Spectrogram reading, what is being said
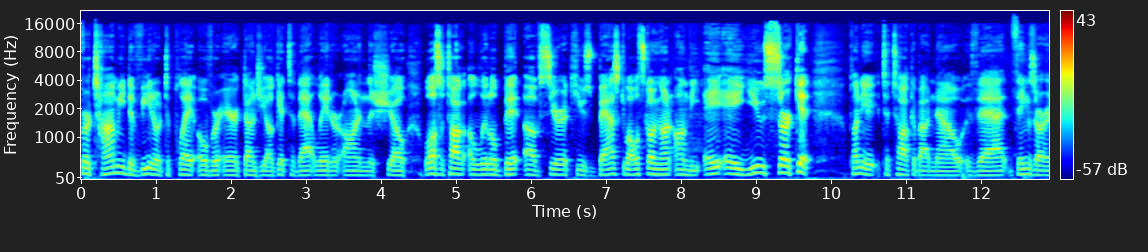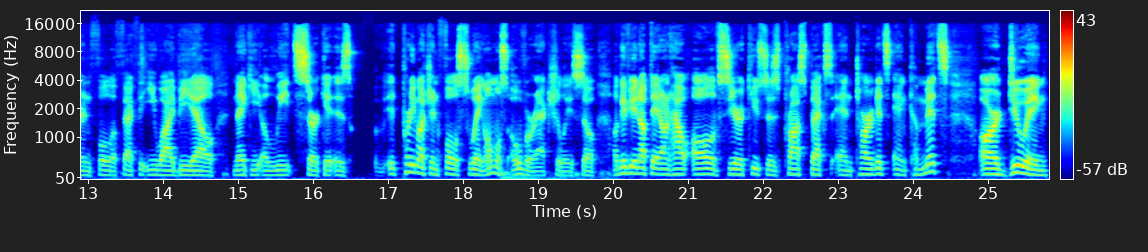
for Tommy DeVito to play over Eric Dungey. I'll get to that later on in the show. We'll also talk a little bit of Syracuse basketball, what's going on on the AAU circuit. Plenty to talk about now that things are in full effect. The EYBL Nike Elite circuit is pretty much in full swing, almost over actually. So I'll give you an update on how all of Syracuse's prospects and targets and commits are doing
